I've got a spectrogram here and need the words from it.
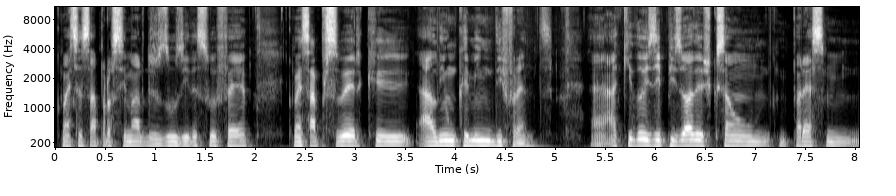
começa-se a aproximar de Jesus e da sua fé, começa a perceber que há ali um caminho diferente. Há aqui dois episódios que são, parece-me,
